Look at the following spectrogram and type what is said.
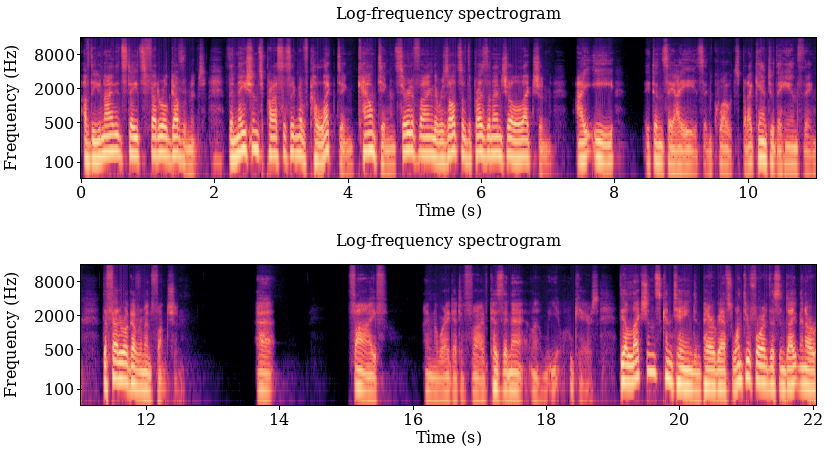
of the United States federal government, the nation's processing of collecting, counting, and certifying the results of the presidential election, i.e., it doesn't say i.e., it's in quotes, but I can't do the hand thing, the federal government function. Uh, five, I don't know where I got to five because they're not. Well, who cares? The elections contained in paragraphs one through four of this indictment are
